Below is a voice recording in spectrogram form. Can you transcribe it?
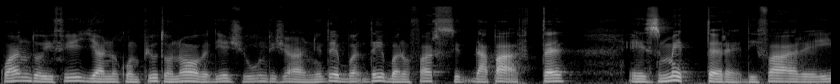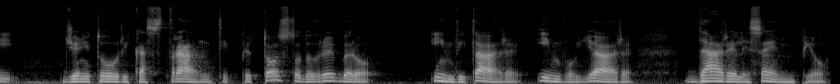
quando i figli hanno compiuto 9, 10, 11 anni debba, debbano farsi da parte e smettere di fare i genitori castranti, piuttosto dovrebbero invitare, invogliare, dare l'esempio.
